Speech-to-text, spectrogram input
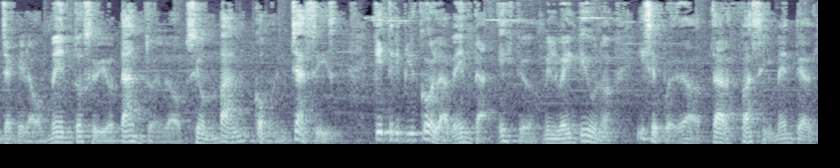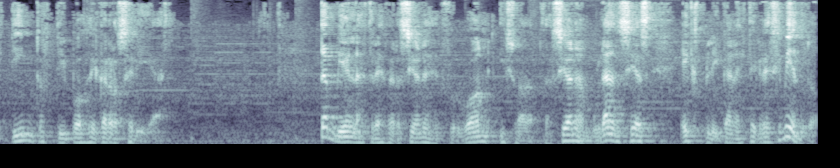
ya que el aumento se dio tanto en la opción van como en chasis, que triplicó la venta este 2021 y se puede adaptar fácilmente a distintos tipos de carrocerías. También las tres versiones de furgón y su adaptación a ambulancias explican este crecimiento.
